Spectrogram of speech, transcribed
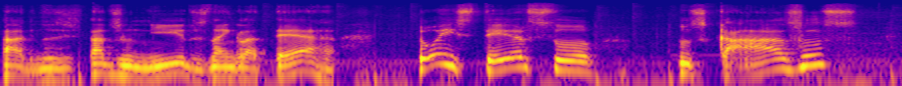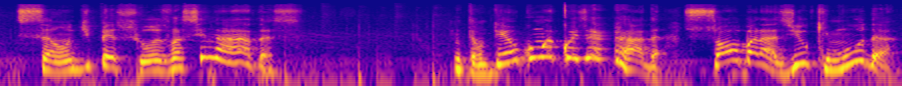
sabe? Nos Estados Unidos, na Inglaterra, dois terços dos casos são de pessoas vacinadas. Então tem alguma coisa errada. Só o Brasil que muda?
